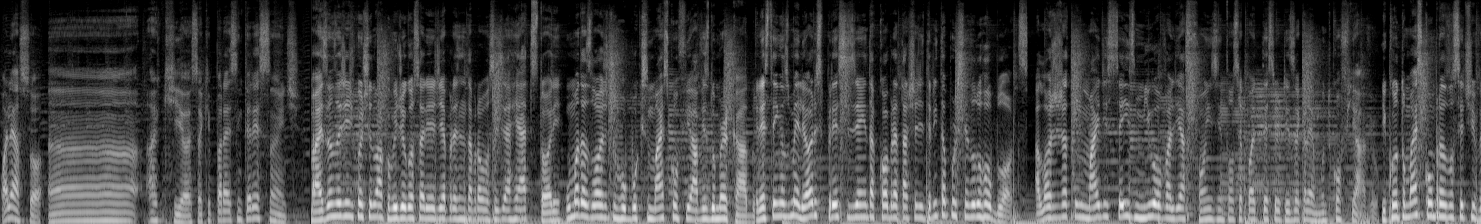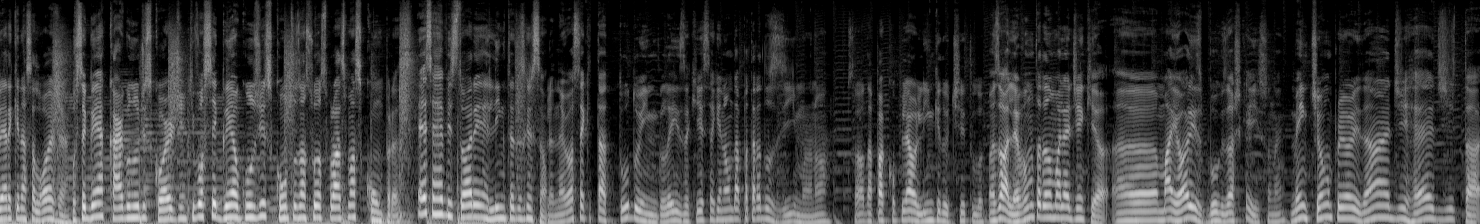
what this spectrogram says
Olha só. Uh, aqui, ó. Isso aqui parece interessante. Mas antes da gente continuar com o vídeo, eu gostaria de apresentar pra vocês a React Story, uma das lojas de Robux mais confiáveis do mercado. Eles têm os melhores preços e ainda cobre a taxa de 30% do Roblox. A loja já tem mais de 6 mil avaliações, então você pode ter certeza que ela é muito confiável. E quanto mais compras você tiver aqui nessa loja, você ganha cargo no Discord, que você ganha alguns descontos nas suas próximas compras. Essa é a React Story, link na descrição. O negócio é que tá tudo em inglês aqui, isso aqui não dá pra traduzir, mano, ó. Só dá pra copiar o link do título. Mas olha, vamos tá dando uma olhadinha aqui, ó. Uh, maiores bugs, acho que é isso, né? Mention, prioridade, head, tá.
